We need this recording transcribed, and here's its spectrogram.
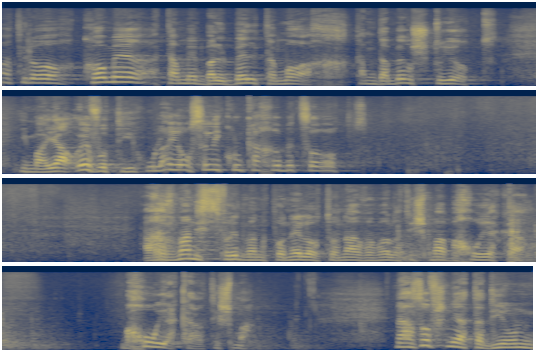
אמרתי לו, כומר, אתה מבלבל את המוח, אתה מדבר שטויות. אם היה אוהב אותי, אולי היה עושה לי כל כך הרבה צרות. הרב מניס פרידמן פונה לאותו נער ואומר לו, תשמע, בחור יקר, בחור יקר, תשמע. נעזוב שנייה את הדיון,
